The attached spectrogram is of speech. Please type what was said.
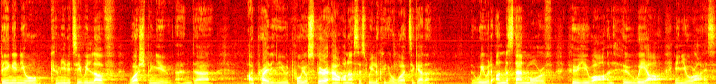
being in your community. We love worshipping you. And uh, I pray that you would pour your spirit out on us as we look at your word together, that we would understand more of who you are and who we are in your eyes.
